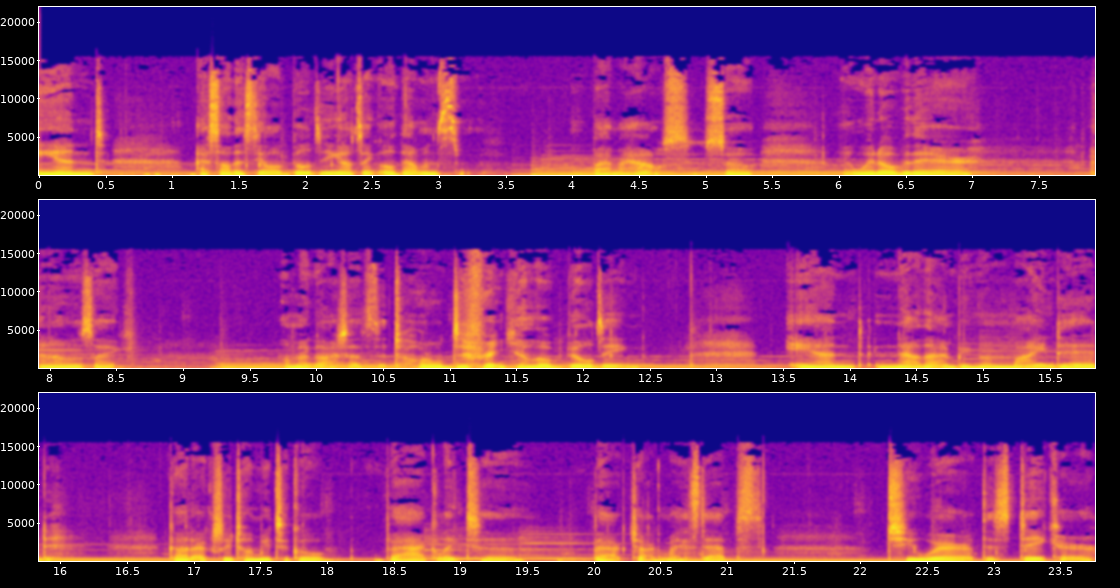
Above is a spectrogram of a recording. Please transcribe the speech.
And I saw this yellow building. I was like, oh, that one's by my house. So I went over there and I was like, oh my gosh, that's a total different yellow building. And now that I'm being reminded, God actually told me to go back, like to backtrack my steps to where this daycare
